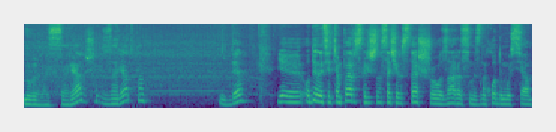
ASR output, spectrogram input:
Новилась заряд, зарядка. Йде. 11 ампер, скоріше за все, через те, що зараз ми знаходимося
